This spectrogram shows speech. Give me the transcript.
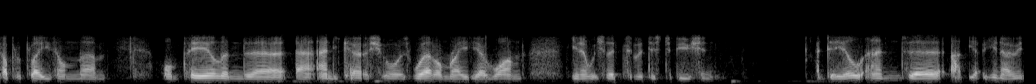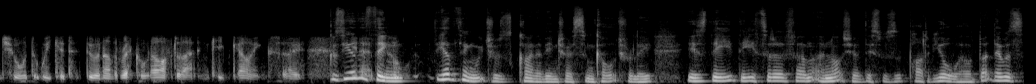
couple of plays on um, on Peel and uh, uh, Andy Kershaw as well on Radio One, you know, which led to a distribution deal and uh, uh you know ensured that we could do another record after that and keep going. So because the other know, thing all... the other thing which was kind of interesting culturally is the the sort of um, I'm not sure if this was part of your world but there was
